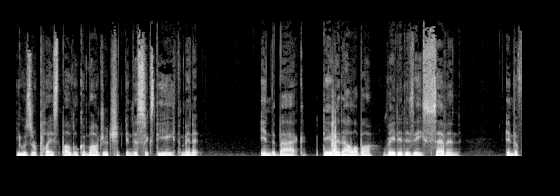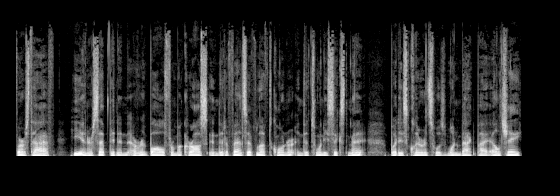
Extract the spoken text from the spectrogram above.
He was replaced by Luka Modric in the 68th minute. In the back, David Alaba rated as a 7. In the first half, he intercepted an errant ball from a cross in the defensive left corner in the 26th minute, but his clearance was won back by Elche.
